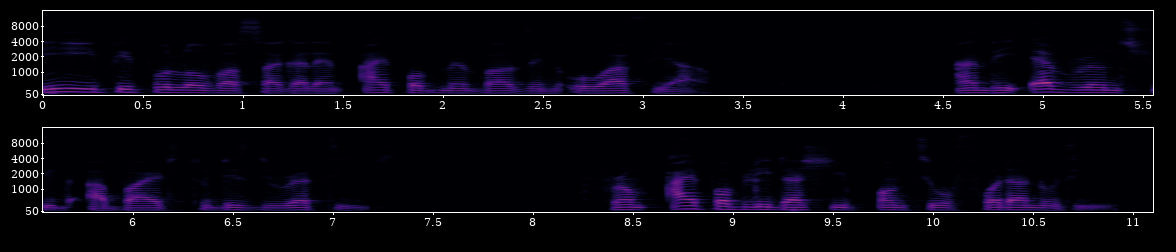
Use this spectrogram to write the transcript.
The people of Asagal and IPOB members in Ohafia and the everyone should abide to these directives from IPOB leadership until further notice.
